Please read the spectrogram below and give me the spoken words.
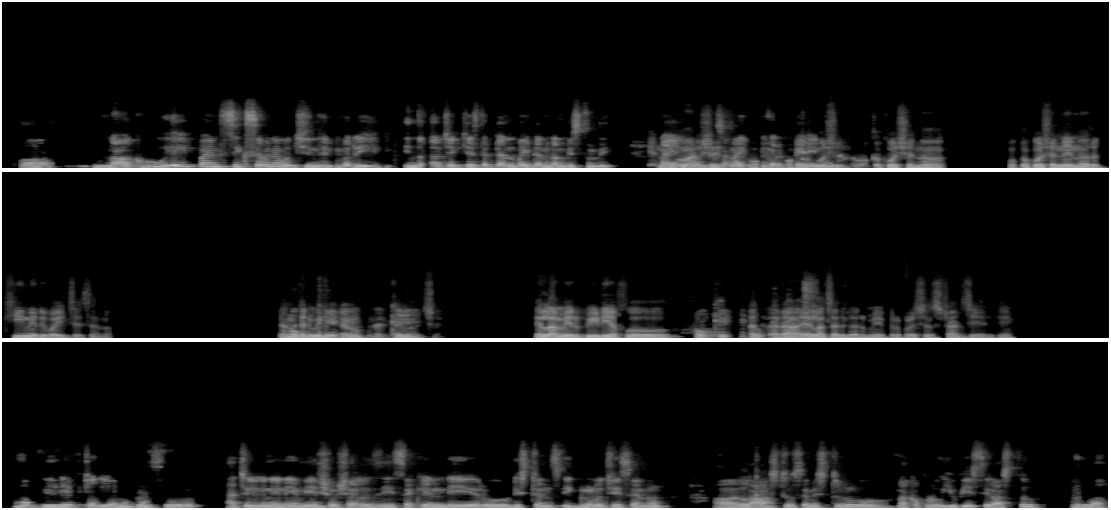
నాకు ఎయిట్ పాయింట్ సిక్స్ సెవెన్ వచ్చింది. మరి ఇందాక చెక్ చేస్తే టెన్ బై టెన్ కనిపిస్తుంది. నైన్ క్వశ్చన్స్ ఒక కరెక్ట్ ఒక అయినాయి క్వశ్చన్ ఒక క్వశ్చన్ నేను కీని రివైజ్ చేశాను. అందుకని మీకు ఎలా మీరు పీడిఎఫ్ ఓకే చదివారా? ఎలా చదివారు? మీ ప్రిపరేషన్ స్టార్ట్ చేయండి. పీడిఎఫ్ చదివాను ప్లస్ యాక్చువల్గా నేను MA sociology second year distance ఇగ్నోలో చేశాను. లాస్ట్ సెమిస్టర్ నాకు అప్పుడు యూపీఎస్సీ రాస్తూ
